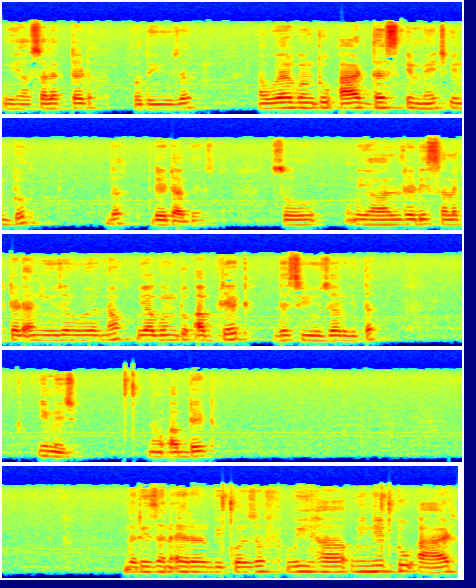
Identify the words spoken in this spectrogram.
we have selected for the user. Now we are going to add this image into the database. So we already selected an user now we are going to update this user with the image. Now update. There is an error because of we have we need to add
